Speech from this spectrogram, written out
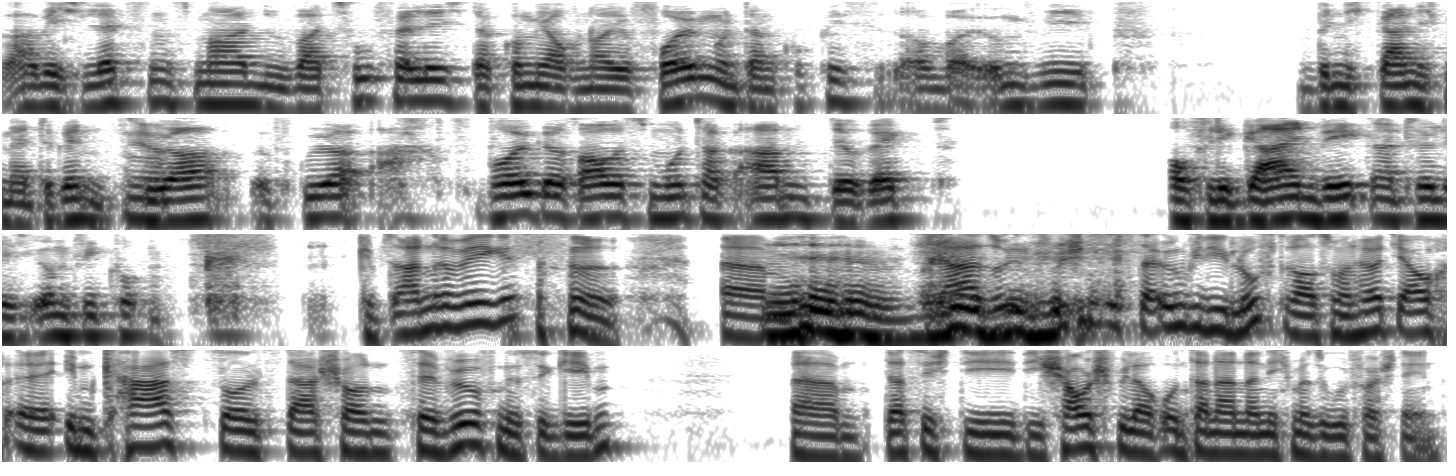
habe ich letztens mal, war zufällig, da kommen ja auch neue Folgen und dann gucke ich es, aber irgendwie pff, bin ich gar nicht mehr drin. Früher, ja. früher, ach, Folge raus, Montagabend direkt auf legalen Weg natürlich irgendwie gucken. Gibt es andere Wege? ähm, ja, so inzwischen ist da irgendwie die Luft raus. Man hört ja auch, äh, im Cast soll es da schon Zerwürfnisse geben, ähm, dass sich die, die Schauspieler auch untereinander nicht mehr so gut verstehen.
